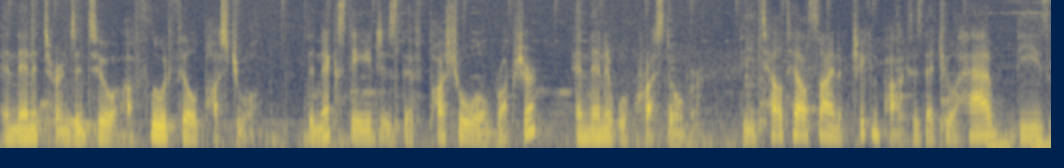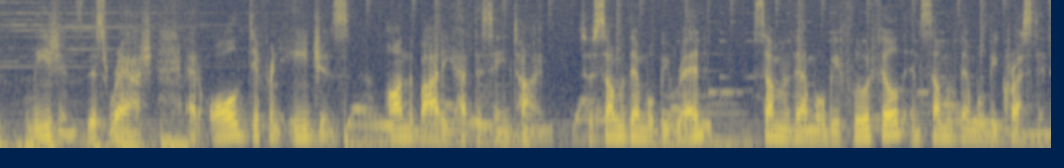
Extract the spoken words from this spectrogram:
and then it turns into a fluid-filled pustule. The next stage is the pustule will rupture and then it will crust over. The telltale sign of chickenpox is that you'll have these lesions, this rash, at all different ages on the body at the same time. So some of them will be red, some of them will be fluid filled, and some of them will be crusted.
